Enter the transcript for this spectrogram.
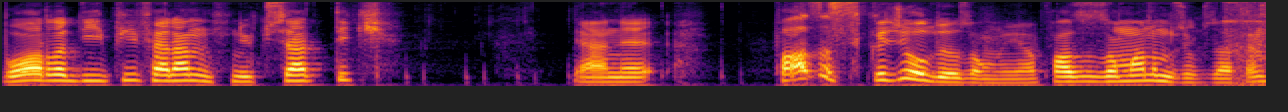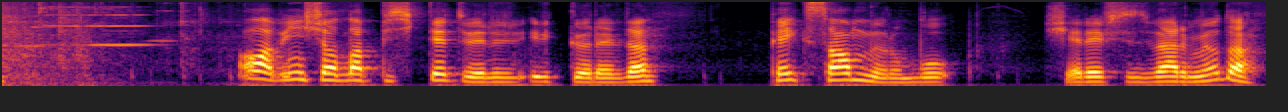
bu arada DP falan yükselttik. Yani fazla sıkıcı oluyor zaman ya. Fazla zamanımız yok zaten. Abi inşallah bisiklet verir ilk görevden. Pek sanmıyorum bu şerefsiz vermiyor da.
